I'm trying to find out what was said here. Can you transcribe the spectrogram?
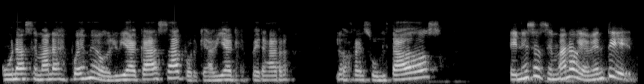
una semana después me volví a casa porque había que esperar los resultados. En esa semana, obviamente,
